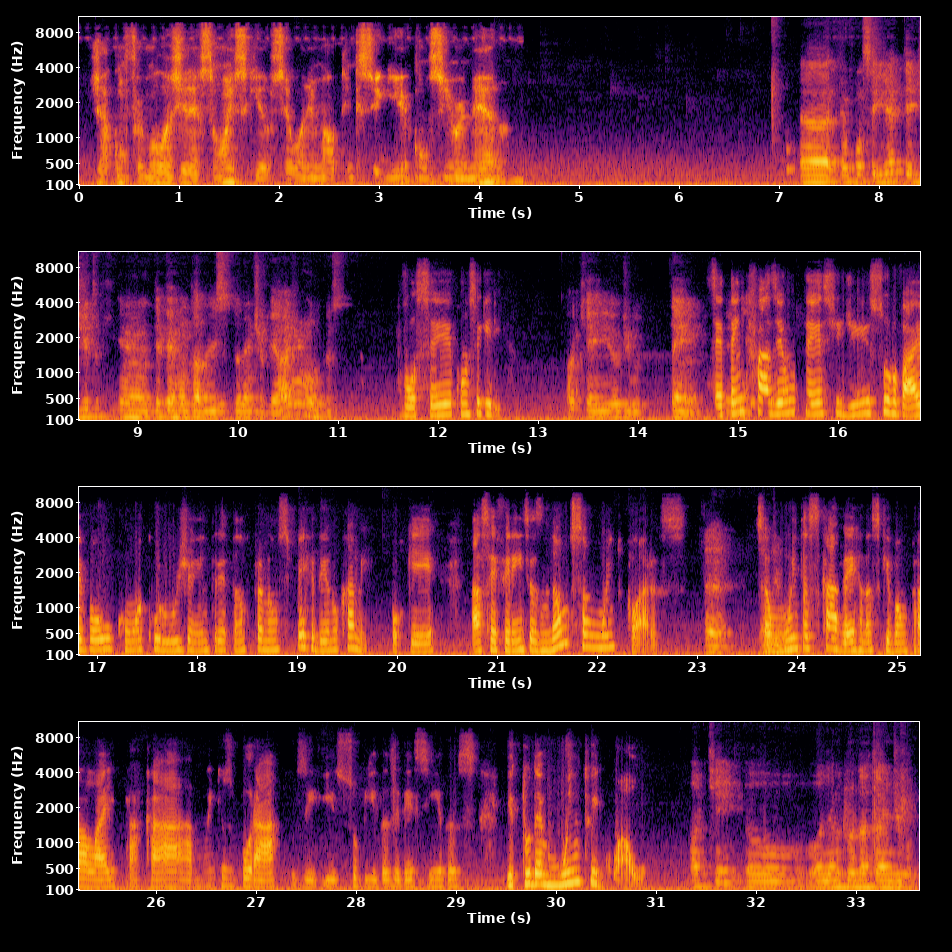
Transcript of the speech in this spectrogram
Já confirmou as direções que o seu animal tem que seguir com o Sr. Nero? Uh, eu conseguiria ter dito, uh, ter perguntado isso durante a viagem, Lucas? Você conseguiria. Ok, eu digo, tem. Você tem que fazer um teste de survival com a coruja, entretanto, para não se perder no caminho, porque as referências não são muito claras. É, São digo- muitas cavernas que vão para lá e para cá, muitos buracos e, e subidas e descidas, e tudo é muito igual. Ok, eu olhando pro Datan, digo,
